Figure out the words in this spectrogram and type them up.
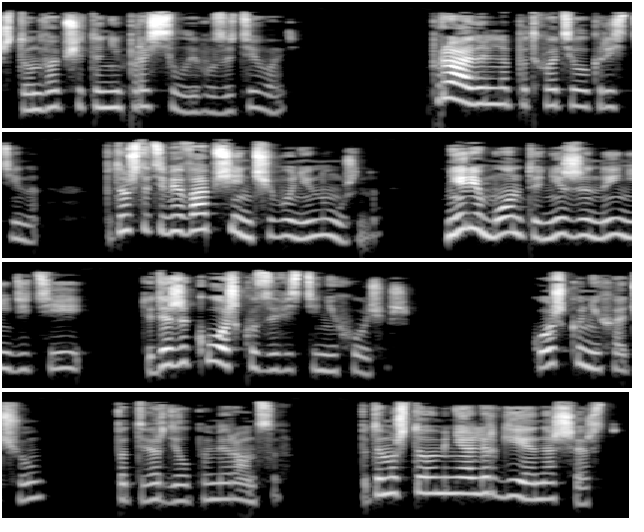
что он вообще-то не просил его затевать. «Правильно!» — подхватила Кристина. «Потому что тебе вообще ничего не нужно. Ни ремонта, ни жены, ни детей. Ты даже кошку завести не хочешь». «Кошку не хочу», — подтвердил Померанцев. «Потому что у меня аллергия на шерсть.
